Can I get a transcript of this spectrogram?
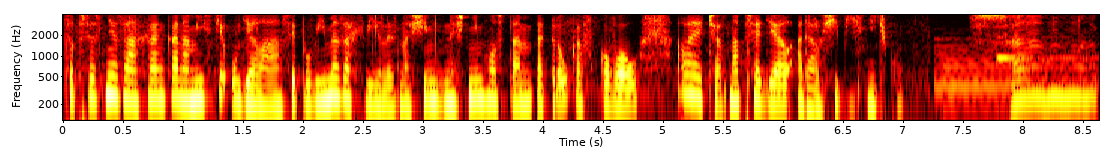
Co přesně záchranka na místě udělá, si povíme za chvíli s naším dnešním hostem Petrou Kavkovou, ale je čas na předěl a další písničku. Sen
